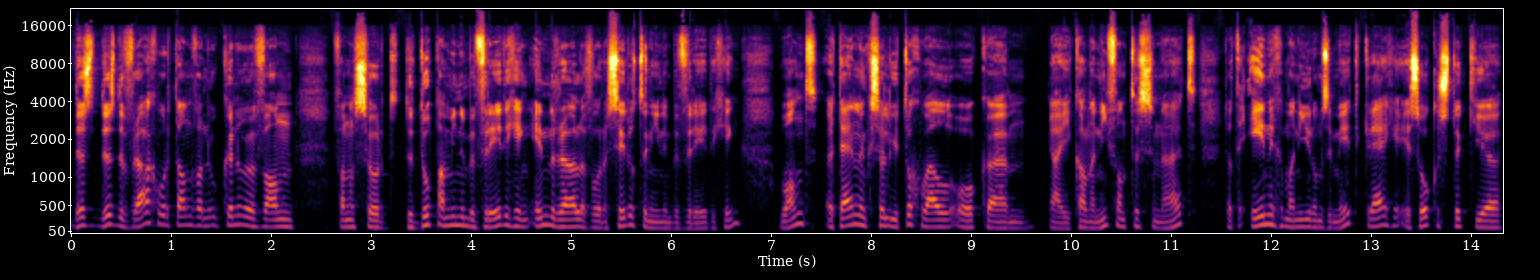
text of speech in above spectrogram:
dus, dus de vraag wordt dan van hoe kunnen we van, van een soort de dopaminebevrediging inruilen voor een serotoninebevrediging? Want uiteindelijk zul je toch wel ook... Um, ja, je kan er niet van tussenuit dat de enige manier om ze mee te krijgen is ook een stukje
